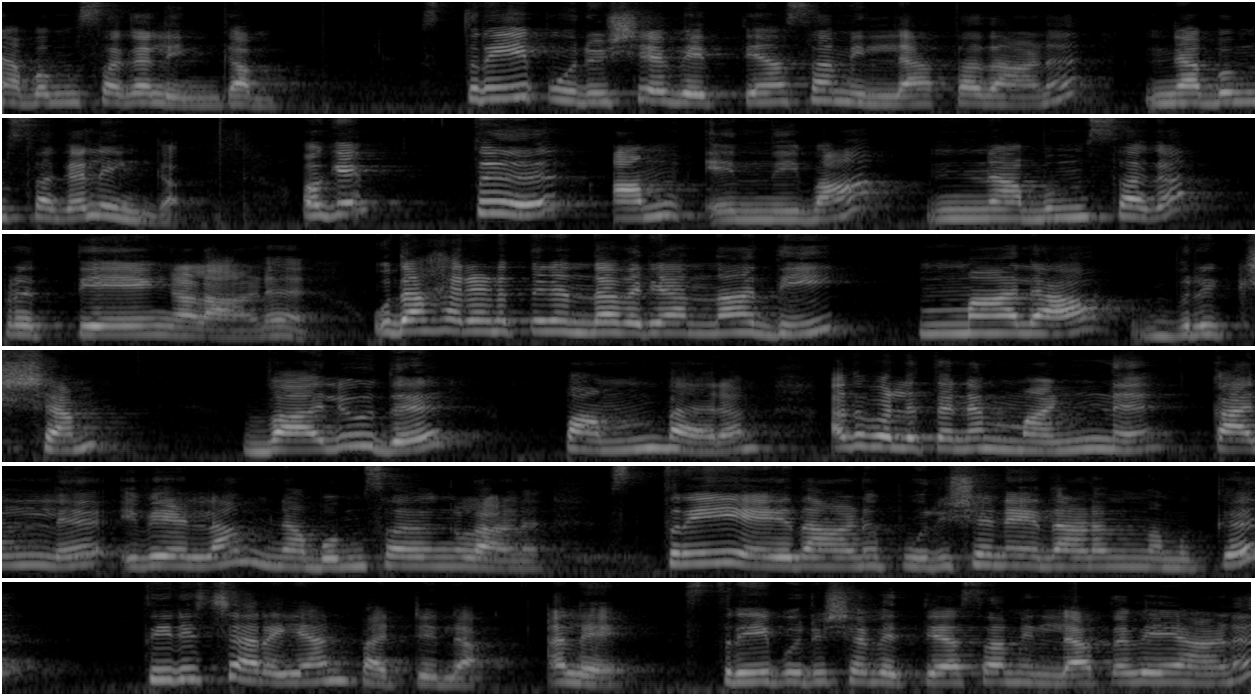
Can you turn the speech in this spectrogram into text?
നപുംസകലിംഗം? സ്ത്രീ പുരുഷ വ്യത്യാസമില്ലാത്തതാണ് നപുംസകലിംഗം. ഓക്കെ ത് അം എന്നിവ നപുംസക പ്രത്യയങ്ങളാണ്. ഉദാഹരണത്തിന് എന്താ വരിക? നദി മല വൃക്ഷം വലുത് പമ്പരം അതുപോലെ തന്നെ മണ്ണ് കല്ല് ഇവയെല്ലാം നപുംസകങ്ങളാണ്. സ്ത്രീ ഏതാണ് പുരുഷൻ ഏതാണെന്ന് നമുക്ക് തിരിച്ചറിയാൻ പറ്റില്ല. അല്ലേ? സ്ത്രീ പുരുഷ വ്യത്യാസമില്ലാത്തവയാണ്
